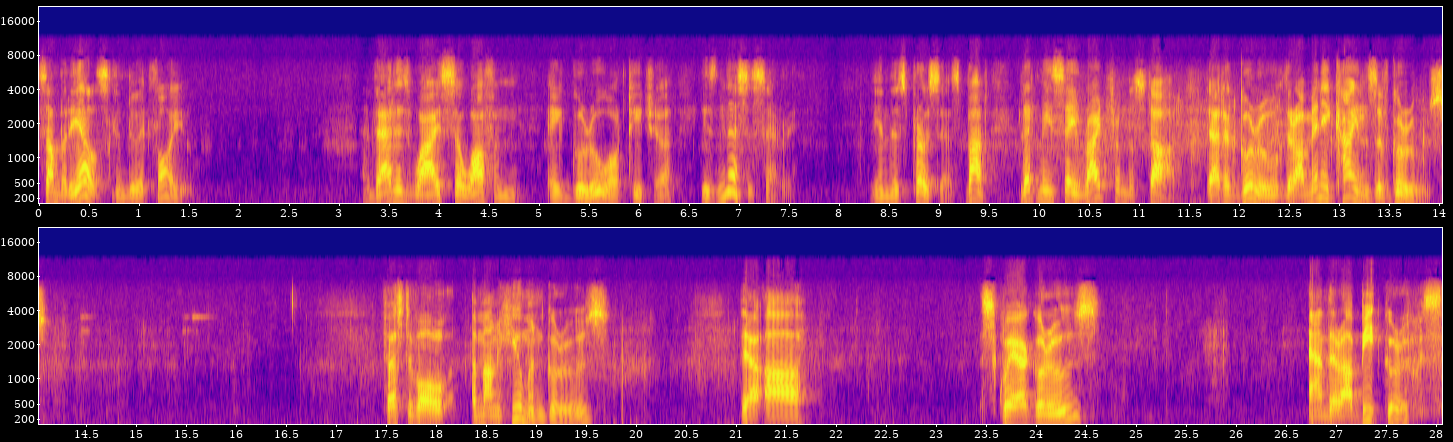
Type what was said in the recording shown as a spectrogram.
Somebody else can do it for you. And that is why so often a guru or teacher is necessary in this process. But let me say right from the start that a guru, there are many kinds of gurus. First of all, among human gurus, there are square gurus and there are beat gurus.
